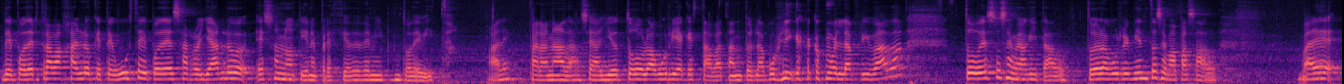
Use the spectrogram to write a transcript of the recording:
de poder trabajar lo que te gusta y poder desarrollarlo, eso no tiene precio desde mi punto de vista, ¿vale? Para nada, o sea, yo todo lo aburría que estaba, tanto en la pública como en la privada, todo eso se me ha quitado, todo el aburrimiento se me ha pasado. ¿Vale?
